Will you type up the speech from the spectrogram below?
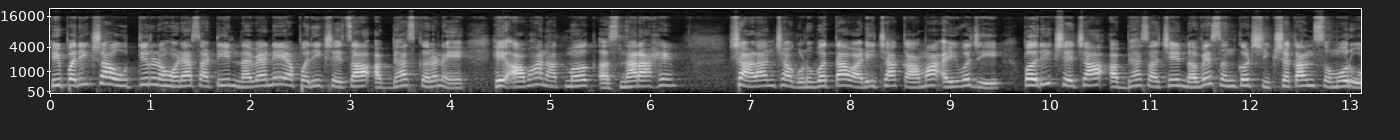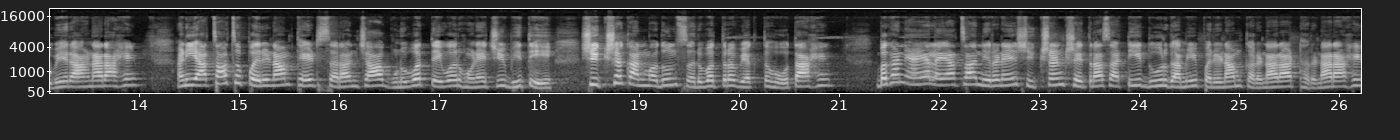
ही परीक्षा उत्तीर्ण होण्यासाठी नव्याने या परीक्षेचा अभ्यास करणे हे आव्हानात्मक असणार आहे. शाळांच्या गुणवत्ता वाढीच्या कामाऐवजी परीक्षेच्या अभ्यासाचे नवे संकट शिक्षकांसमोर उभे राहणार आहे आणि याचाच परिणाम थेट सरांच्या गुणवत्तेवर होण्याची भीती शिक्षकांमधून सर्वत्र व्यक्त होत आहे. बघा न्यायालयाचा निर्णय शिक्षण क्षेत्रासाठी दूरगामी परिणाम करणारा ठरणार आहे.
